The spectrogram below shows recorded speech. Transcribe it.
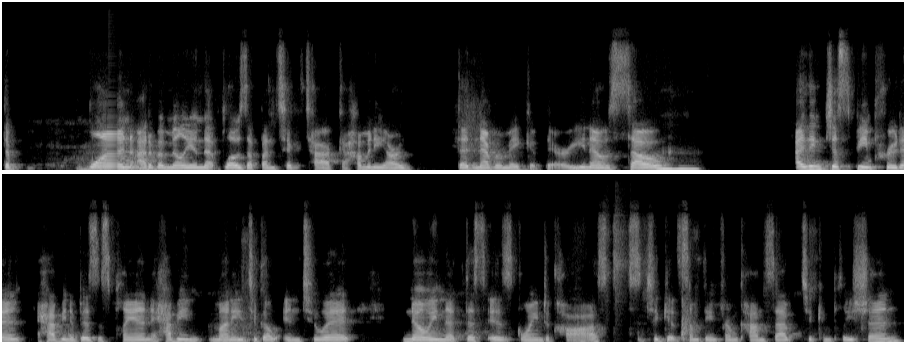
the one out of a million that blows up on TikTok how many are that never make it there you know so mm-hmm. I think just being prudent having a business plan having money to go into it knowing that this is going to cost to get something from concept to completion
